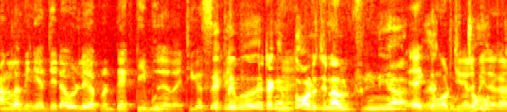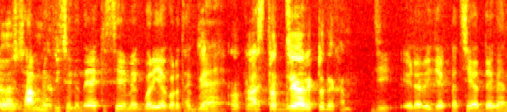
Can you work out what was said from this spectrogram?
বাংলা বিনিয়ার যেটা ওরলে আপনার দেখতেই বোঝা যায় ঠিক আছে? দেখলেই বোঝা যায়। এটা কিন্তু অরিজিনাল ভিনিয়ার একদম অরিজিনাল বিনিয়ার কারণ সামনে পিছে কিন্তু একই সেম একবার ইয়া করে থাকবে হ্যাঁ? থাকবে চেয়ার একটু দেখান। জি এটার এই যে একটা চেয়ার দেখেন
